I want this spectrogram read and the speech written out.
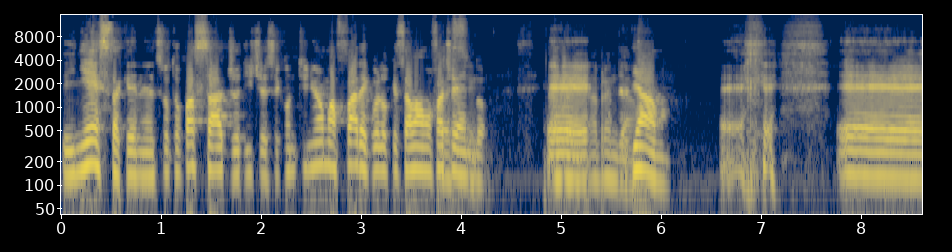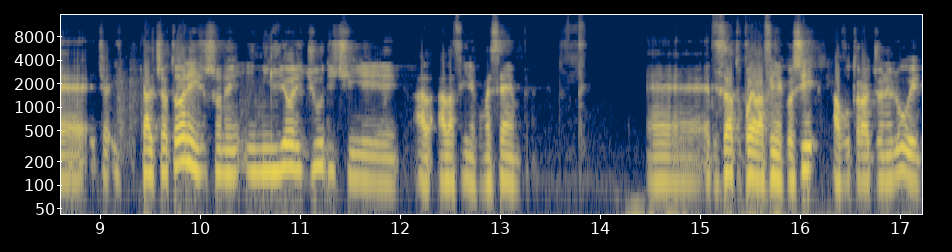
Iniesta che nel sottopassaggio dice se continuiamo a fare quello che stavamo facendo sì. eh, La prendiamo. andiamo. Eh, eh, cioè, i calciatori sono i, i migliori giudici al- alla fine come sempre Eh, ed è stato poi alla fine così ha avuto ragione lui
